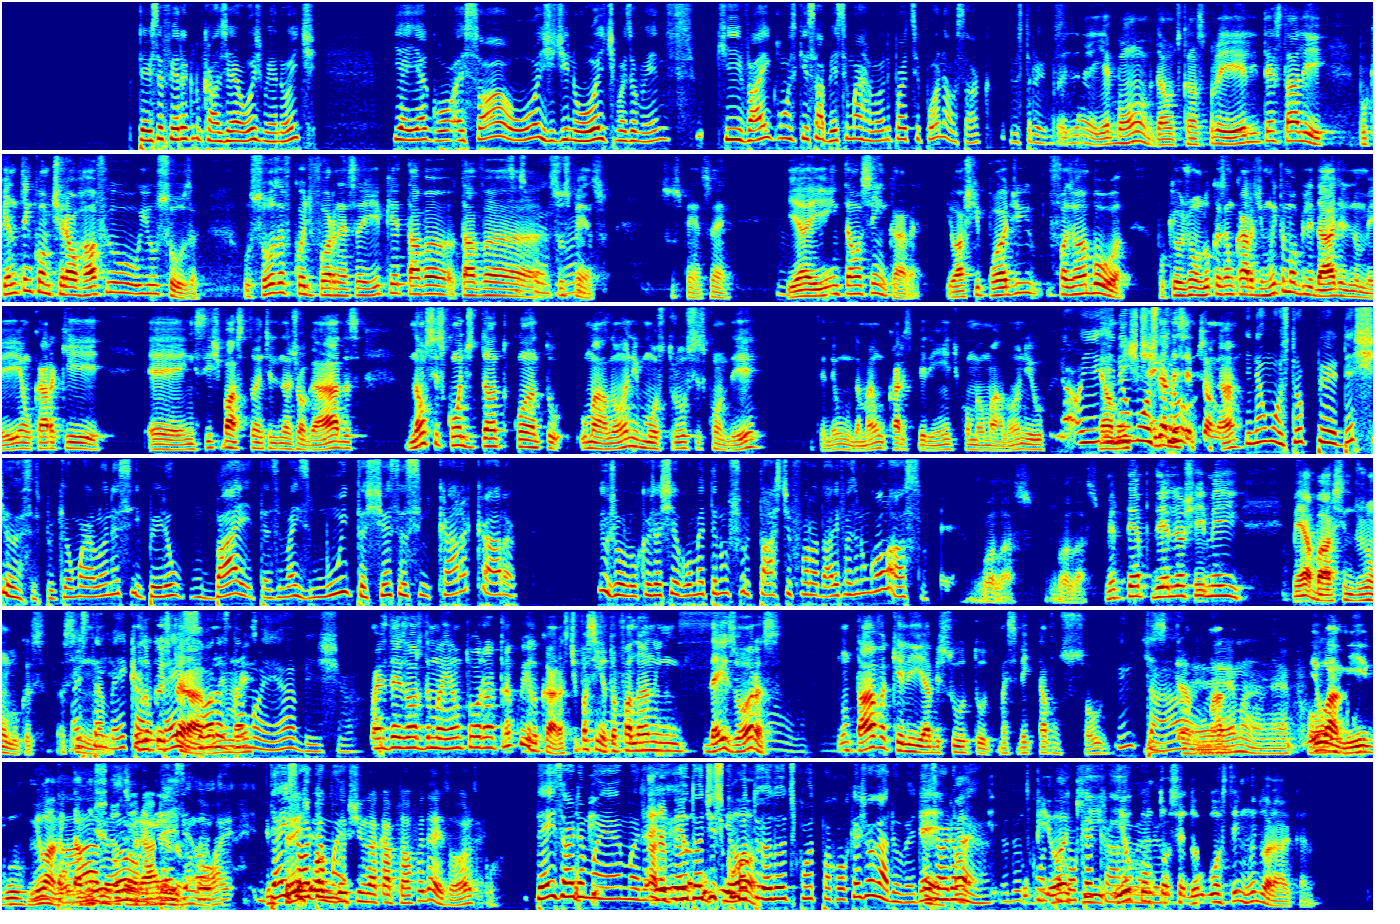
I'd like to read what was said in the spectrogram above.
terça-feira, que no caso já é hoje, meia-noite. E aí agora, é só hoje de noite, mais ou menos, que vai conseguir saber se o Marlone participou ou não, saca? Dos treinos. Pois é, e é bom dar um descanso para ele e testar ali. Porque não tem como tirar o Ralf e o, e o Souza. O Souza ficou de fora nessa aí porque tava, tava suspenso. Suspenso, né? suspenso é. Hum. E aí, então, assim, cara, eu acho que pode fazer uma boa. Porque o João Lucas é um cara de muita mobilidade ali no meio, é um cara que é, insiste bastante ali nas jogadas não se esconde tanto quanto o Marlone mostrou se esconder, entendeu? Ainda mais um cara experiente como é o Marlone, eu não, e, realmente e mostrou, chega a decepcionar. E não mostrou perder chances, porque o Marlone, assim, perdeu baitas, mas muitas chances, assim, cara a cara. E o João Lucas já chegou metendo um chutaço de fora da área e fazendo um golaço. É, um golaço, um golaço. Primeiro tempo dele eu achei meio meio abaixo assim, do João Lucas. Assim, mas também, cara, 10 esperava, horas né? mas... da manhã, bicho. Mas 10 horas da manhã é um horário tranquilo, cara. Tipo assim, eu tô falando em 10 horas, não tava aquele absurdo todo, mas se bem que tava um sol então, desgramado. É, mano, é meu amigo, meu não amigo, tava um sol horário. 10, 10 horas da manhã. O time da capital foi 10 horas, pô. 10 horas da manhã, mano. Cara, eu, pior, eu, dou desconto, pior... eu dou desconto pra qualquer jogador, velho. 10 é, horas da manhã. Eu dou desconto pra qualquer é que cara, eu, como velho. torcedor, gostei muito do horário, cara.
